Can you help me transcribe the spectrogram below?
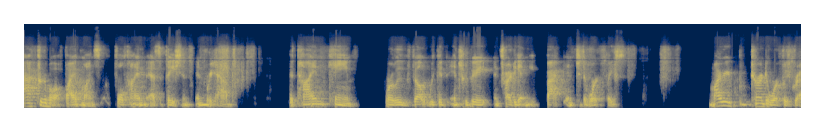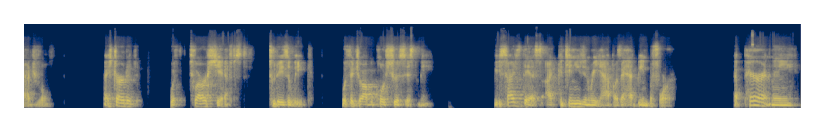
After about five months full time as a patient in rehab, the time came where we felt we could integrate and try to get me back into the workplace. My return to work was gradual. I started with two hour shifts, two days a week, with a job coach to assist me. Besides this, I continued in rehab as I had been before. Apparently,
